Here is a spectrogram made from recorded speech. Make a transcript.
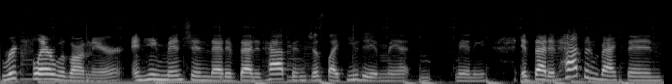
Ric Flair was on there, and he mentioned that if that had happened, just like you did, man, Mani, if that had happened back then,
